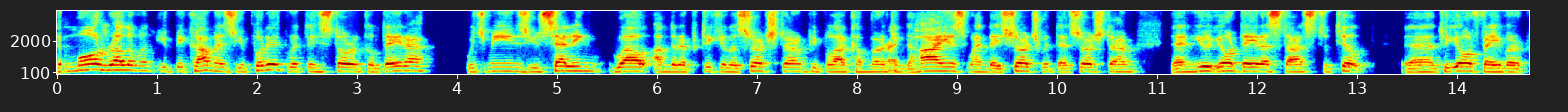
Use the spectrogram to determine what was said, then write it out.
the more relevant you become, as you put it, with the historical data, which means you're selling well under a particular search term. People are converting right. the highest when they search with that search term. Then you, your data starts to tilt uh, to your favor,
